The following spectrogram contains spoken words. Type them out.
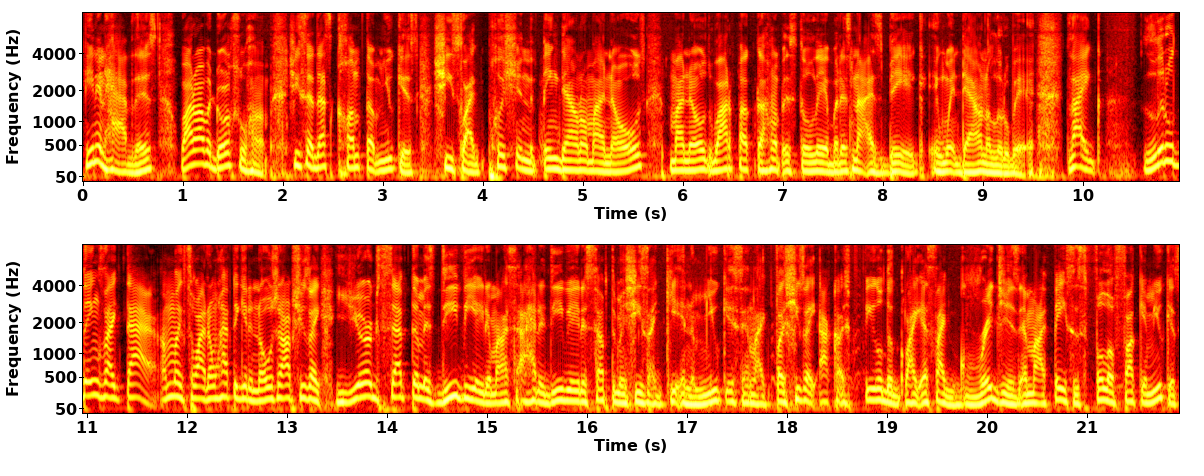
he didn't have this. Why do I have a dorsal hump? She said that's clumped up mucus. She's like pushing the thing down on my nose. My nose. Why the fuck the hump is still there, but it's not as big. It went down a little bit. Like little things like that. I'm like, so I don't have to get a nose job. She's like, your septum is deviated. My, I had a deviated septum, and she's like getting the mucus and like, but she's like, I could feel the like it's like ridges, and my face is full of fucking mucus.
